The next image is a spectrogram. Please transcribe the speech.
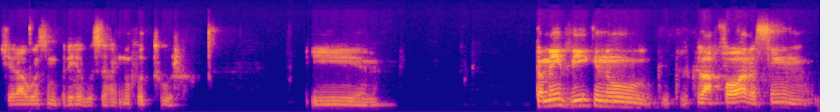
tirar alguns empregos no futuro. E também vi que, no, que lá fora, assim,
